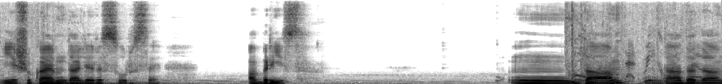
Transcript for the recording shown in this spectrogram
І шукаємо далі ресурси. Обріз. Да, да, да, да.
